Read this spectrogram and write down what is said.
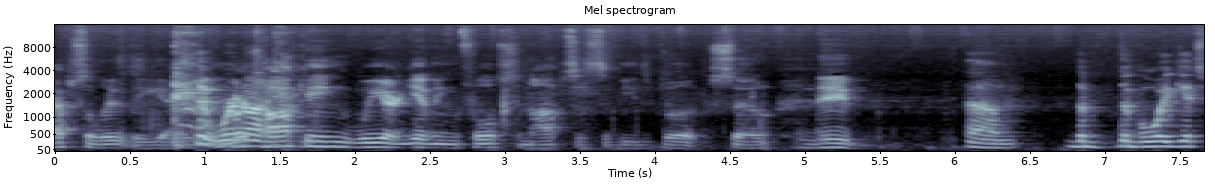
absolutely, guys. We're We're, not- talking. We are giving full synopsis of these books. So Indeed. um, the the boy gets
